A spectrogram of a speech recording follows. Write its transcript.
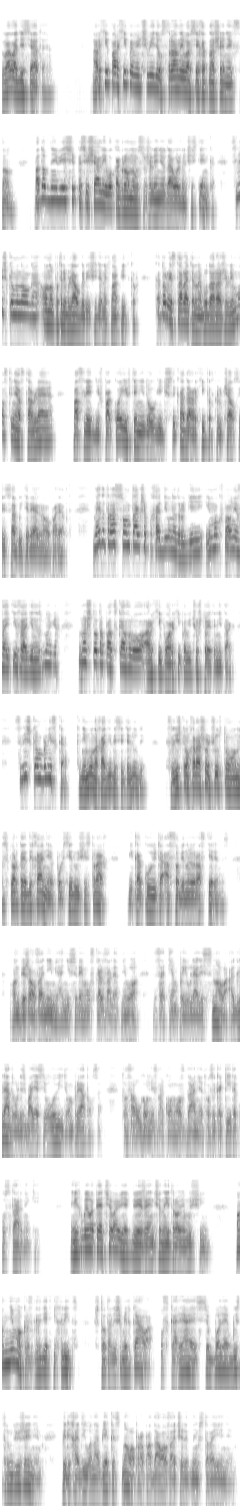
Глава 10. Архип Архипович видел странный во всех отношениях сон. Подобные вещи посещали его, к огромному сожалению, довольно частенько. Слишком много он употреблял горячительных напитков, которые старательно будоражили мозг, не оставляя последний в покое и в те недолгие часы, когда Архип подключался из событий реального порядка. На этот раз сон также походил на другие и мог вполне зайти за один из многих, но что-то подсказывало Архипу Архиповичу, что это не так – Слишком близко к нему находились эти люди. Слишком хорошо чувствовал он их спертое дыхание, пульсирующий страх и какую-то особенную растерянность. Он бежал за ними, они все время ускользали от него. Затем появлялись снова, оглядывались, боясь его увидеть. Он прятался. То за угол незнакомого здания, то за какие-то кустарники. Их было пять человек, две женщины и трое мужчин. Он не мог разглядеть их лиц. Что-то лишь мелькало, ускоряясь все более быстрым движением переходила на бег и снова пропадала за очередным строением.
